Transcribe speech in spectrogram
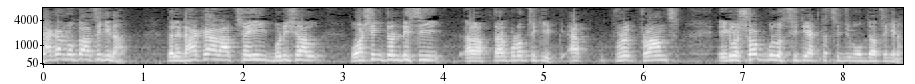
ঢাকার মতো আছে কিনা? তাহলে ঢাকা, রাজশাহী, বরিশাল ওয়াশিংটন ডিসি তারপর হচ্ছে কি ফ্রান্স এগুলো সবগুলো সিটি একটা সিটির মধ্যে আছে কিনা?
